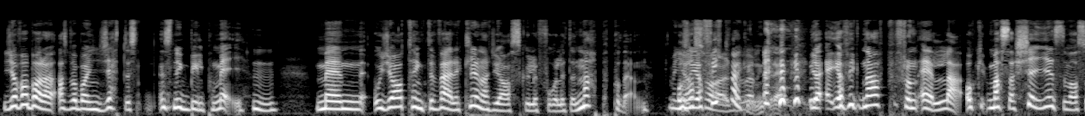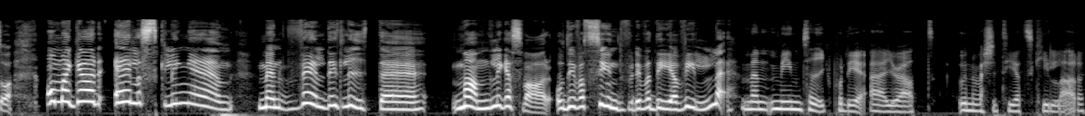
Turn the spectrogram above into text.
Jag var bara, alltså det var bara en snygg bild på mig. Mm. Men, och jag tänkte verkligen att jag skulle få lite napp på den. Men och så jag jag fick verkligen väl. inte det. Jag, jag fick napp från Ella och massa tjejer som var så Oh my god älsklingen! Men väldigt lite manliga svar och det var synd för det var det jag ville. Men min take på det är ju att universitetskillar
